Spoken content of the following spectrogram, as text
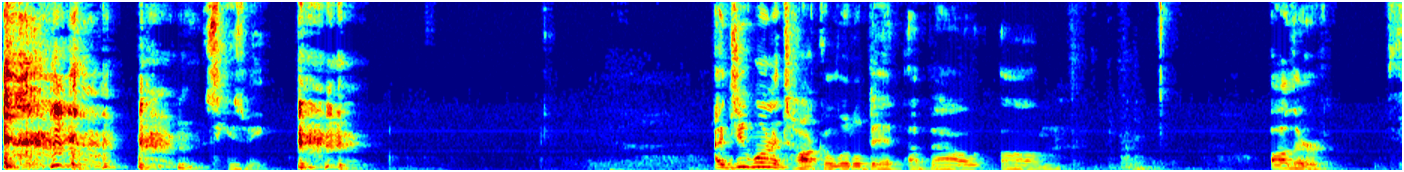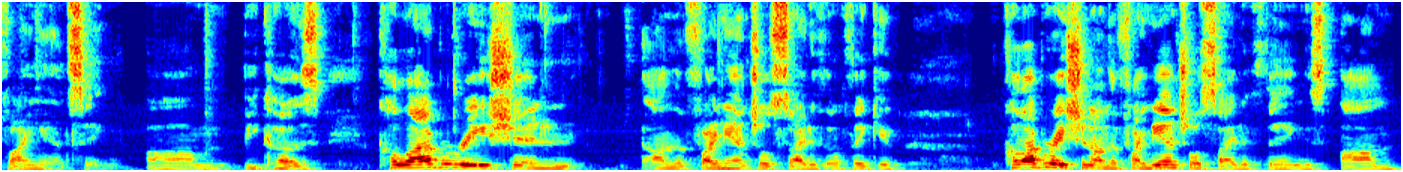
Excuse me. I do want to talk a little bit about um, other financing um, because collaboration on the financial side of oh thank you collaboration on the financial side of things um,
